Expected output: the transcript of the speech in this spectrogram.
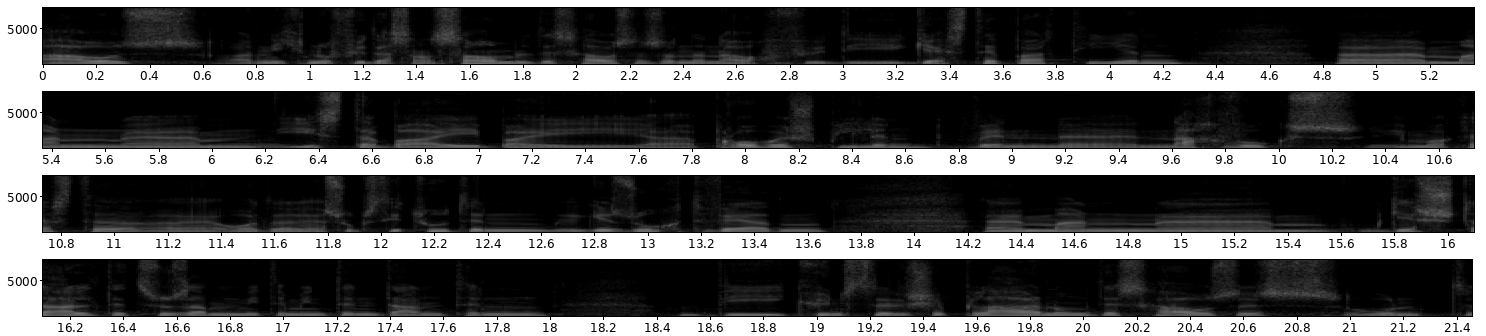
aus, äh, nicht nur für das Ensemble des Hauses, sondern auch für die Gästepartien. Äh, man ähm, ist dabei bei äh, Probespielen, wenn Nachwuchs im Orchester oder Substituten gesucht werden. man ähm, gestaltet zusammen mit dem Intendanten die künstlerische Planung des Hauses und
